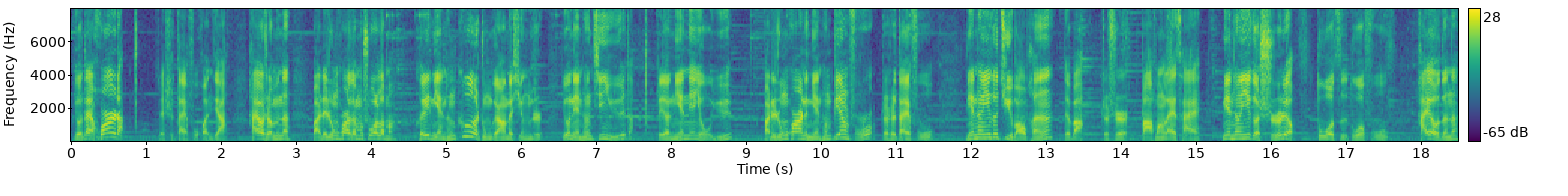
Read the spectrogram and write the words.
有戴花的，这是戴福还家。还有什么呢？把这绒花咱们说了吗？可以碾成各种各样的形制，有碾成金鱼的，这叫年年有余。把这绒花呢碾成蝙蝠，这是带福；碾成一个聚宝盆，对吧？这是八方来财；碾成一个石榴，多子多福。还有的呢，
